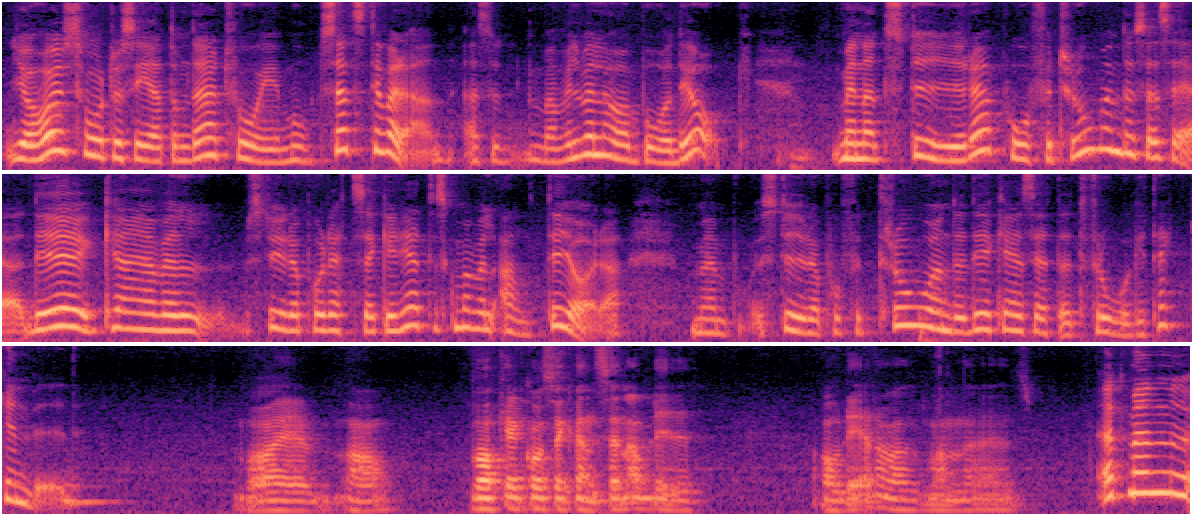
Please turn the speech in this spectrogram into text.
jag har svårt att se att de där två är motsats till varandra. Alltså, man vill väl ha både och. Men att styra på förtroende så att säga, det kan jag väl styra på rättssäkerhet, det ska man väl alltid göra. Men styra på förtroende, det kan jag sätta ett frågetecken vid. Vad, är, ja, vad kan konsekvenserna bli av det då? Man, eh, att man eh,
